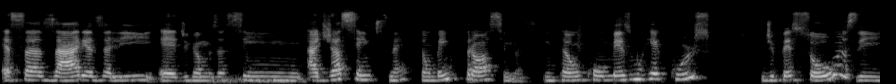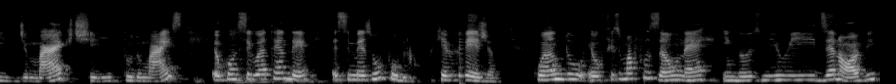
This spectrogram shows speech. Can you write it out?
essas áreas ali, é, digamos assim, adjacentes, né, estão bem próximas. Então, com o mesmo recurso, de pessoas e de marketing e tudo mais, eu consigo atender esse mesmo público. Porque, veja, quando eu fiz uma fusão, né, em 2019,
